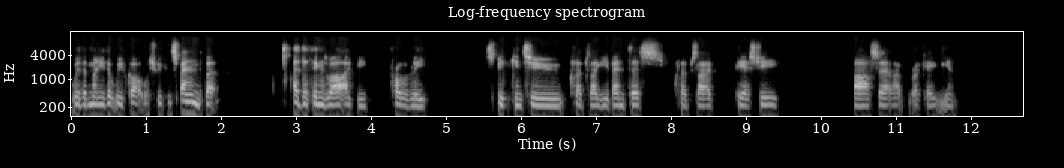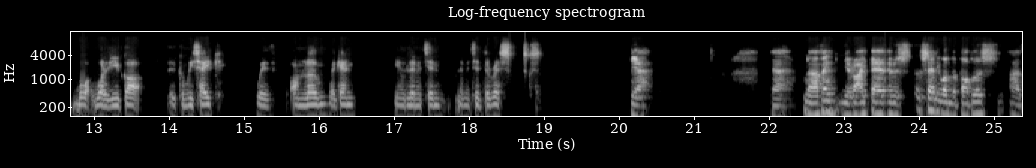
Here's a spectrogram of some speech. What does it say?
with the money that we've got, which we can spend. But other thing as well, I'd be probably speaking to clubs like Juventus, clubs like PSG, Barca, like okay, you know, what what have you got? Who can we take with on loan again? You know, limiting limited the risks. Yeah. Yeah, no, I think you're right there. There was certainly one of the bobblers had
